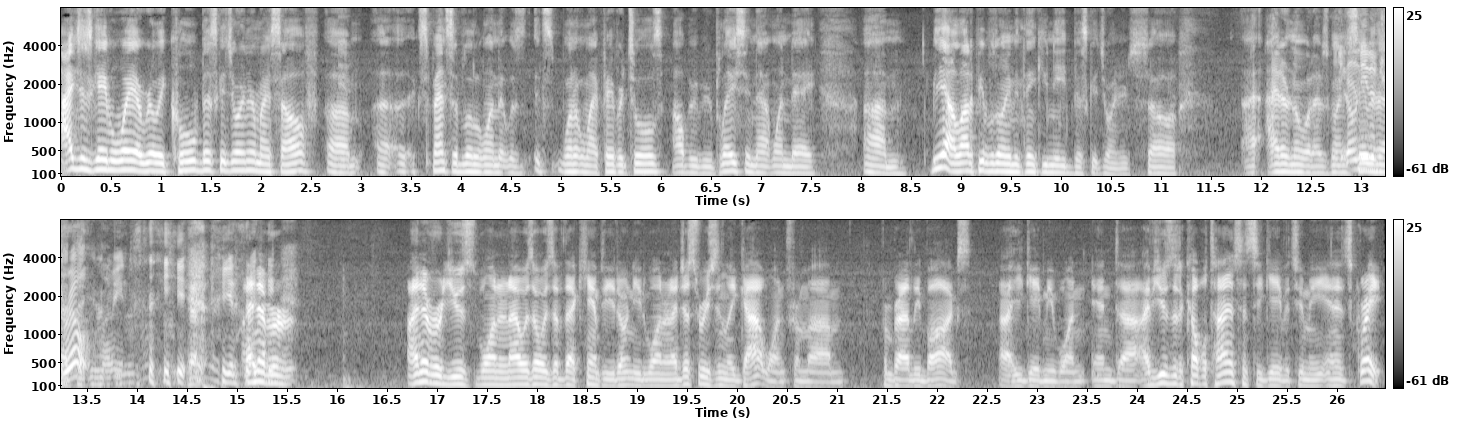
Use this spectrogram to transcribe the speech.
I just gave away a really cool biscuit joiner myself. Um, a, a expensive little one that was it's one of my favorite tools. I'll be replacing that one day. Um, but yeah, a lot of people don't even think you need biscuit joiners. So I, I don't know what I was going You to don't say need to a that, drill. I you're- mean, you know, I never, I never used one, and I was always of that camp that you don't need one. And I just recently got one from um, from Bradley Boggs. Uh, he gave me one, and uh, I've used it a couple times since he gave it to me, and it's great.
